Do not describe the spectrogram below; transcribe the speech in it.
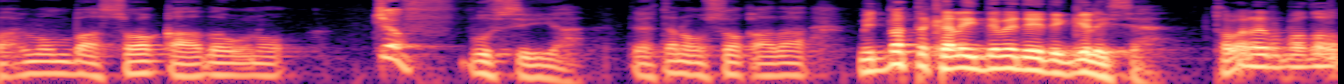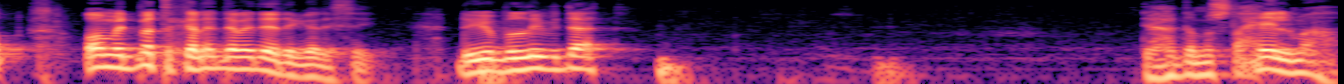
maxmuunbaa soo qaada uno jaf buu siiyaa. Dabeetana uu soo qaadaa. Midbata kaley dabadeeda gelaysaa. Toban irbadood oo midbata kale dabadeeda gelaysay do you believe that? De hadda mustaxiil maaha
